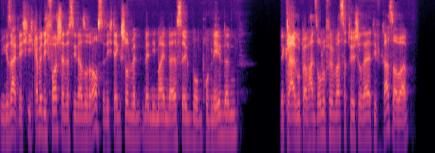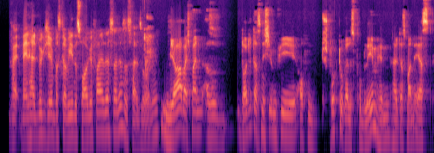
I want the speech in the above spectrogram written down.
wie gesagt, ich, ich kann mir nicht vorstellen, dass die da so drauf sind. Ich denke schon, wenn, wenn die meinen, da ist irgendwo ein Problem, dann. Ja klar, gut, beim Han Solo-Film war es natürlich schon relativ krass, aber wenn halt wirklich irgendwas Gravierendes vorgefallen ist, dann ist es halt so, ne? Ja, aber ich meine, also deutet das nicht irgendwie auf ein strukturelles Problem hin, halt, dass man erst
